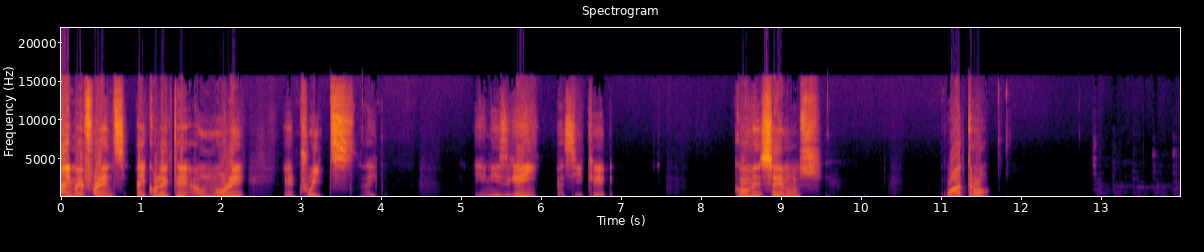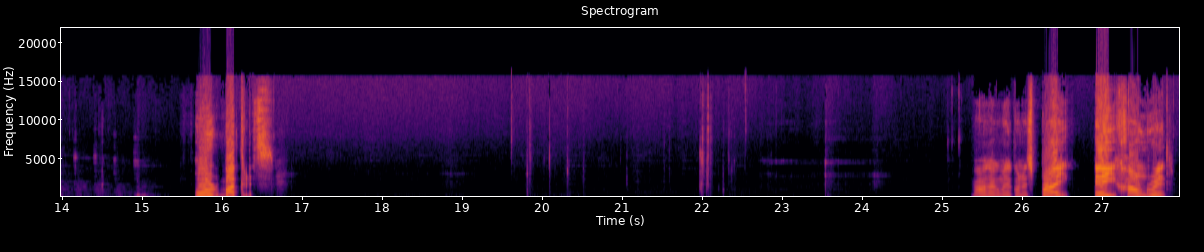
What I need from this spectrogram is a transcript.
Hi, my friends. I collected un more uh, treats in this game. Así que comencemos. 4 Four battles. Vamos a comenzar con Sprite 800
